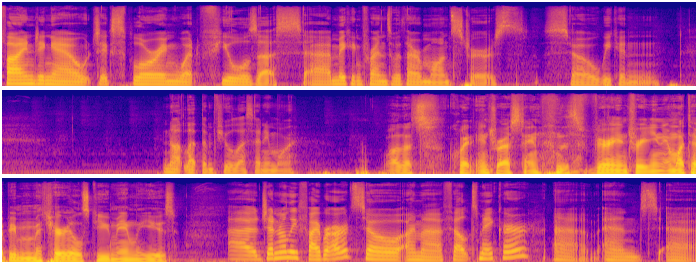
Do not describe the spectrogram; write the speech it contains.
finding out, exploring what fuels us, uh, making friends with our monsters so we can not let them fuel us anymore. Well, that's quite interesting. that's very intriguing. And what type of materials do you mainly use? Uh, generally fiber art. So I'm a felt maker um, and uh,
